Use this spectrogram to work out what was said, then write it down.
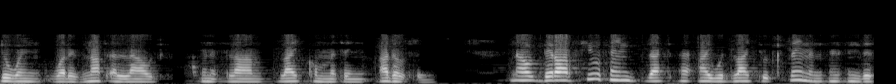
doing what is not allowed in Islam, like committing adultery. Now, there are few things that uh, I would like to explain in, in, in this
